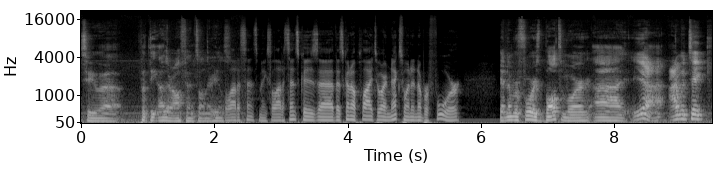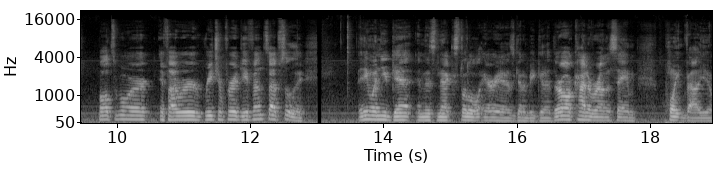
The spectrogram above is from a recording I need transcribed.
to uh, put the other offense on their heels. A lot of sense. Makes a lot of sense because uh, that's going to apply to our next one at number four. Yeah, number four is Baltimore. Uh, yeah, I would take Baltimore if I were reaching for a defense. Absolutely. Anyone you get in this next little area is going to be good. They're all kind of around the same point value.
